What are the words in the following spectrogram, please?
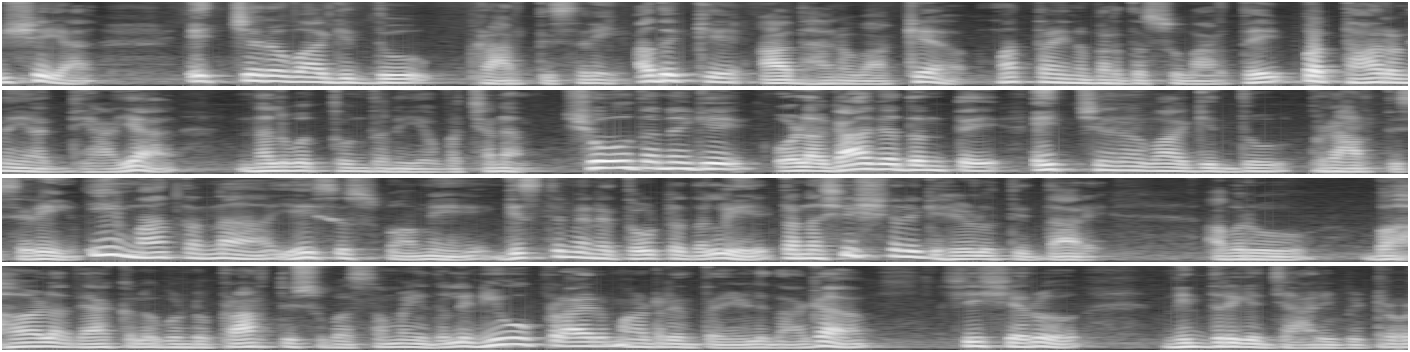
ವಿಷಯ ಎಚ್ಚರವಾಗಿದ್ದು ಪ್ರಾರ್ಥಿಸಿರಿ. ಅದಕ್ಕೆ ಆಧಾರ ವಾಕ್ಯ ಮತ್ತಾಯನ ಬರೆದ ಸುವಾರ್ತೆ ಇಪ್ಪತ್ತಾರನೇ ಅಧ್ಯಾಯ ನಲವತ್ತೊಂದನೆಯ ವಚನ. ಶೋಧನೆಗೆ ಒಳಗಾಗದಂತೆ ಎಚ್ಚರವಾಗಿದ್ದು ಪ್ರಾರ್ಥಿಸಿರಿ. ಈ ಮಾತನ್ನ ಯೇಸು ಸ್ವಾಮಿ ಗಿಸ್ತಿಮೆನೆ ತೋಟದಲ್ಲಿ ತನ್ನ ಶಿಷ್ಯರಿಗೆ ಹೇಳುತ್ತಿದ್ದಾರೆ. ಅವರು ಬಹಳ ವ್ಯಾಕುಲಗೊಂಡು ಪ್ರಾರ್ಥಿಸುವ ಸಮಯದಲ್ಲಿ ನೀವು ಪ್ರಾಯ ಮಾಡ್ರಿ ಅಂತ ಹೇಳಿದಾಗ ಶಿಷ್ಯರು ನಿದ್ರೆಗೆ ಜಾರಿ ಬಿಟ್ಟರು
